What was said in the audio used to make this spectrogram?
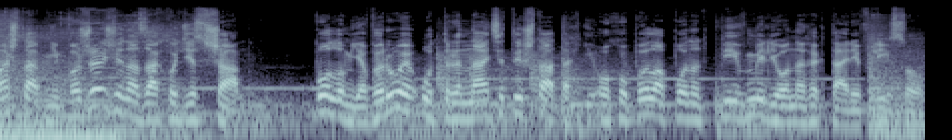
Масштабні пожежі на заході США. Полум'я вирує у 13 штатах і охопила понад півмільйона гектарів лісу.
